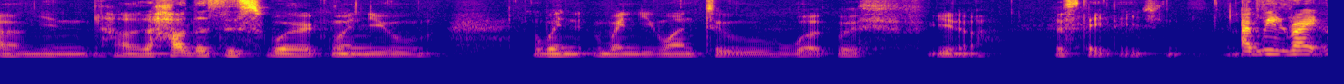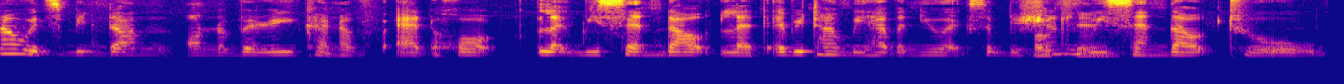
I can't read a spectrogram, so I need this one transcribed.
I mean, how how does this work when you when when you want to work with you know the state agent? I mean, right now it's been done on a very kind of ad hoc. Like we send out, let every time we have a new exhibition, Okay. we send out to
